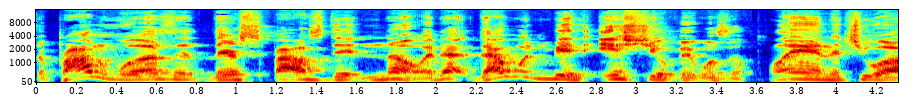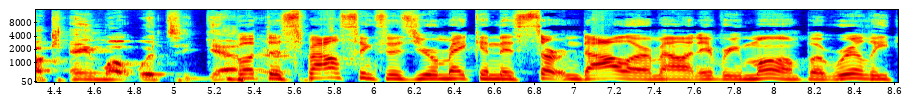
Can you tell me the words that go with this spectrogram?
The problem was that their spouse didn't know. And that, that wouldn't be an issue if it was a plan that you all came up with together. But the spouse thinks that you're making this certain dollar amount every month. But really,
